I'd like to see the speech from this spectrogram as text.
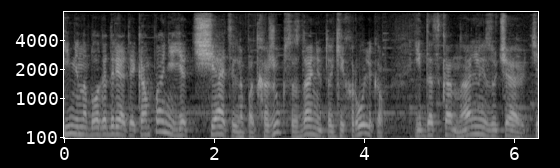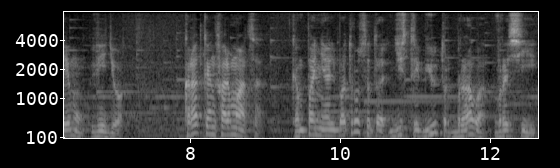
Именно благодаря этой компании я тщательно подхожу к созданию таких роликов и досконально изучаю тему видео. Краткая информация. Компания Albatros это дистрибьютор Bravo в России,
